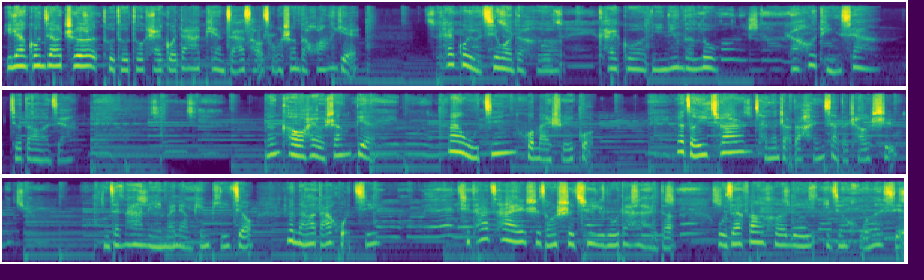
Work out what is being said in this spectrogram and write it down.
一辆公交车突突突开过大片杂草丛生的荒野。开过有气味的河，开过泥泞的路，然后停下，就到了家。门口还有商店，卖五金或卖水果，要走一圈才能找到很小的超市。你在那里买两瓶啤酒，又拿了打火机，其他菜是从市区一路带来的，捂在饭盒里已经糊了些，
